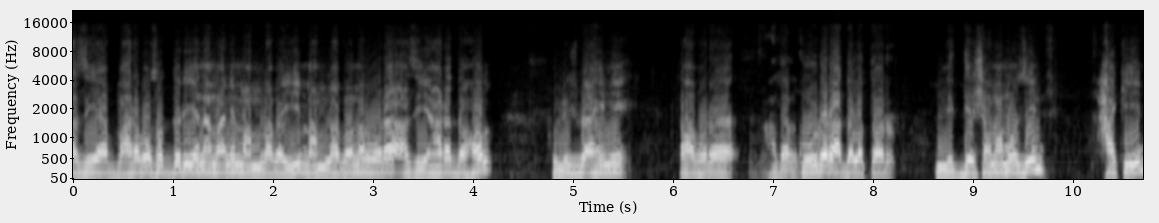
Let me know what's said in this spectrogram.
আজি বারো বছর ধরে না মানে মামলা বাই মামলা বনার পরে আজি আর দহল পুলিশ বাহিনী তারপরে কোর্টের আদালতর নির্দেশনা মজিন, হাকিম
